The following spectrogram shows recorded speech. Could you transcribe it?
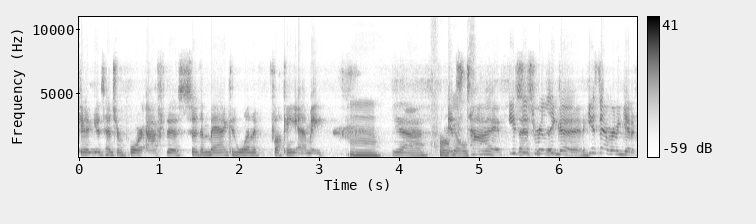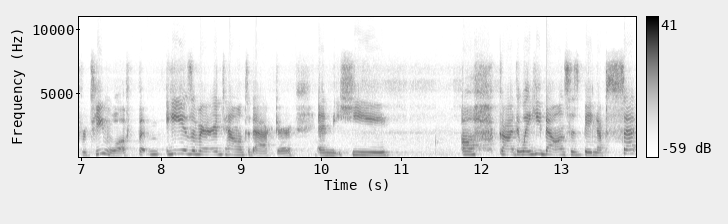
get, get attention for after this, so the man can win a fucking Emmy. Yeah. For It's real. time. He's That's just really good. time. He's never gonna get it for Teen Wolf, but he is a very talented actor, and he. Oh God, the way he balances being upset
